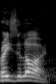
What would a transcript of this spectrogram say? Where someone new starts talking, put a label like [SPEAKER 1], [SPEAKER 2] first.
[SPEAKER 1] Praise the Lord.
